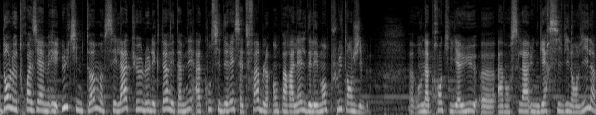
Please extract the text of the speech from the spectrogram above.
Dans le troisième et ultime tome, c'est là que le lecteur est amené à considérer cette fable en parallèle d'éléments plus tangibles. Euh, on apprend qu'il y a eu euh, avant cela une guerre civile en ville,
